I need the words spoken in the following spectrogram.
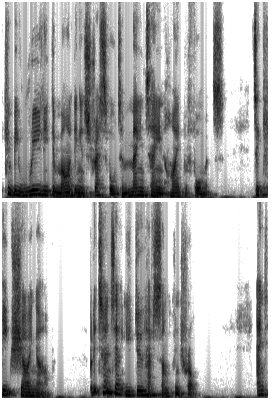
it can be really demanding and stressful to maintain high performance, to keep showing up. But it turns out you do have some control. And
